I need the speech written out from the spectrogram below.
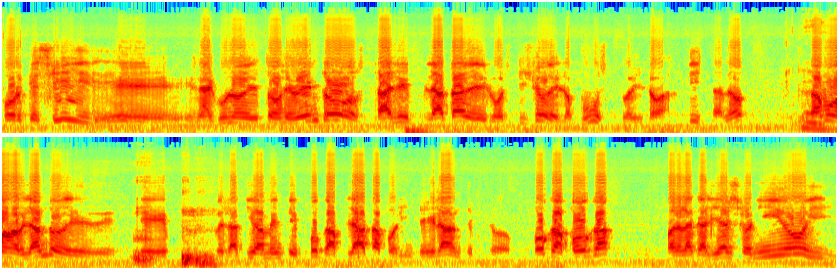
porque sí, eh, en algunos de estos eventos sale plata del bolsillo de los músicos y los artistas, ¿no? Estamos hablando de, de- de relativamente poca plata por integrante, pero poca a poca para la calidad del sonido y,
